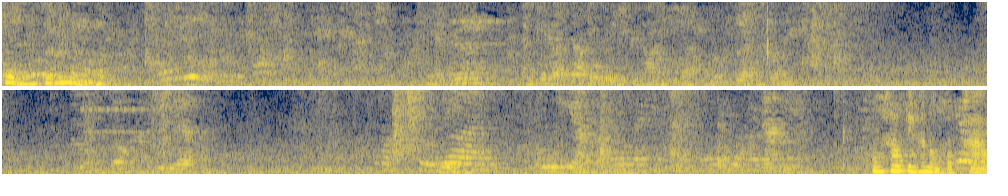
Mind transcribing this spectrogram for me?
ผมเซอร์ไม่เหมือนเหรอ ผมชอบกินขนมกับข้าว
